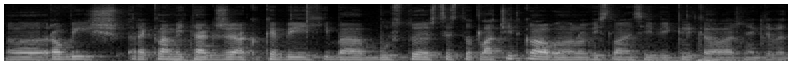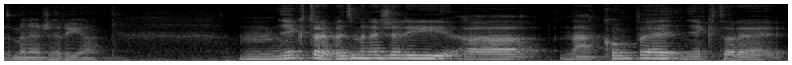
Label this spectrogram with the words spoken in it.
Uh, robíš reklamy tak, že ako keby ich iba boostuješ cez to tlačítko, alebo normálne vyslovene si vyklikávaš niekde vec manažery a... Mm, Niektoré vec manažery uh, na kompe, niektoré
